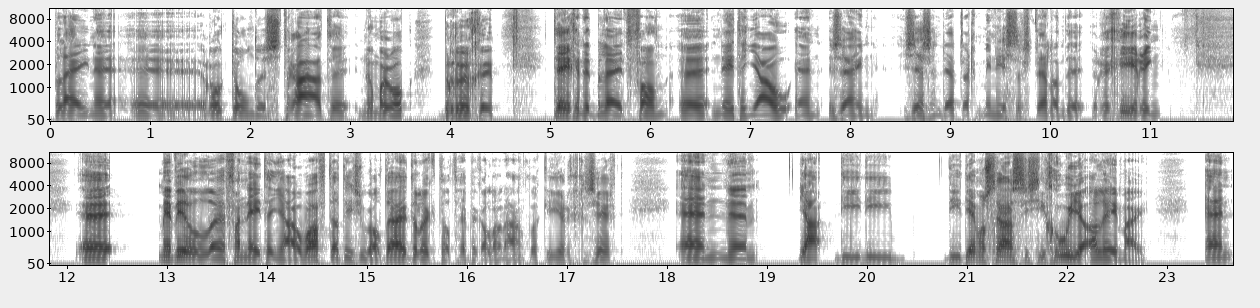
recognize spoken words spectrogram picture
pleinen, eh, rotondes, straten, noem maar op, bruggen. Tegen het beleid van uh, Netanyahu en zijn 36 ministers stellende regering. Uh, men wil uh, van Netanyahu af, dat is u al duidelijk, dat heb ik al een aantal keren gezegd. En uh, ja, die, die die demonstraties die groeien alleen maar. En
